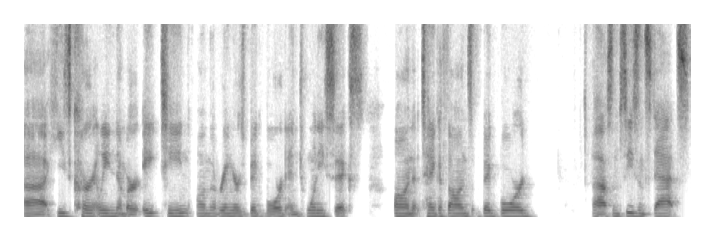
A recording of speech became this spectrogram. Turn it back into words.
Uh, he's currently number 18 on the Ringers big board and 26 on Tankathon's big board uh, some season stats.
